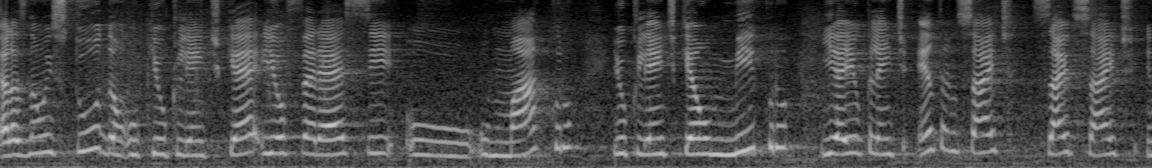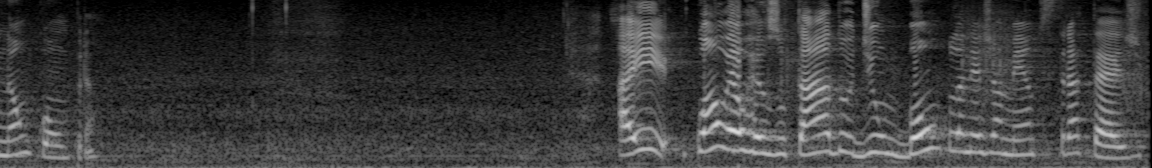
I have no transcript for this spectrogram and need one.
Elas não estudam o que o cliente quer e oferece o, o macro e o cliente quer o micro e aí o cliente entra no site, sai do site e não compra. Aí, qual é o resultado de um bom planejamento estratégico?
